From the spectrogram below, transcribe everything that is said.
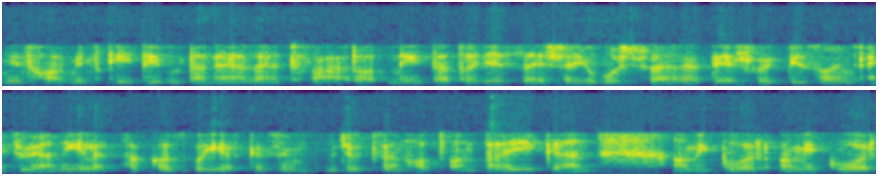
30-32 év után el lehet fáradni. Tehát, hogy ez teljesen jogos felvetés, hogy bizony egy olyan életszakaszba érkezünk, úgy 50-60 tájéken, amikor, amikor,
